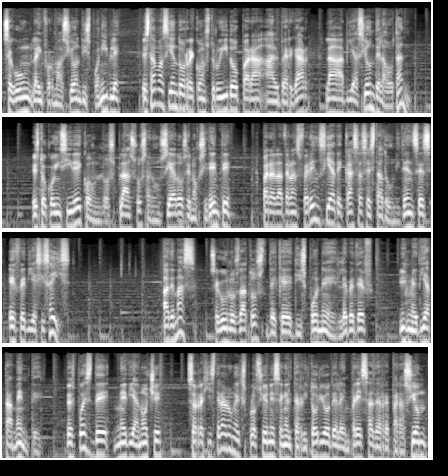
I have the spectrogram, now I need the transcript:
según la información disponible, estaba siendo reconstruido para albergar la aviación de la OTAN. Esto coincide con los plazos anunciados en Occidente para la transferencia de casas estadounidenses F-16. Además, según los datos de que dispone Lebedev, inmediatamente Después de medianoche, se registraron explosiones en el territorio de la empresa de reparación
